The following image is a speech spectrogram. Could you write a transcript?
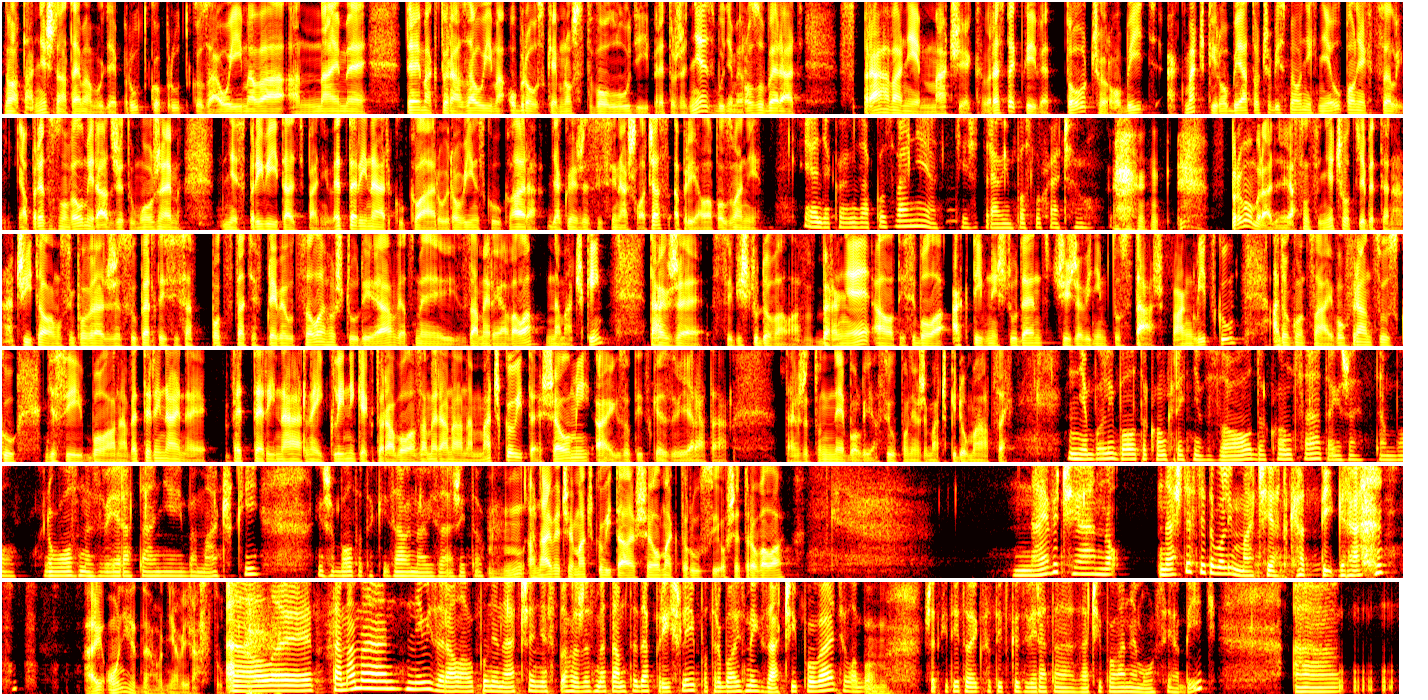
No a tá dnešná téma bude prúdko, prúdko zaujímavá a najmä téma, ktorá zaujíma obrovské množstvo ľudí, pretože dnes budeme rozoberať správanie mačiek, respektíve to, čo robiť, ak mačky robia to, čo by sme o nich neúplne chceli. A preto som veľmi rád, že tu môžem dnes privítať pani veterinárku Kláru Rovínskú. Klára, ďakujem, že si si našla čas a prijala pozvanie. Ja ďakujem za pozvanie a tiež zdravím poslucháčov. prvom rade, ja som si niečo od tebe teda načítal a musím povedať, že super, ty si sa v podstate v priebehu celého štúdia viac menej zameriavala na mačky. Takže si vyštudovala v Brne, ale ty si bola aktívny študent, čiže vidím tu stáž v Anglicku a dokonca aj vo Francúzsku, kde si bola na veterinárnej, veterinárnej klinike, ktorá bola zameraná na mačkovité šelmy a exotické zvieratá. Takže to neboli asi úplne, že mačky domáce. Neboli, bolo to konkrétne v zoo dokonca, takže tam bol rôzne zvieratá, nie iba mačky. Takže bol to taký zaujímavý zážitok. Uh-huh. A najväčšia mačkovitá šelma, ktorú si ošetrovala? Najväčšia, no našťastie to boli mačiatka tigra. Aj oni jedného dňa vyrastú. Ale tá mama nevyzerala úplne nadšene z toho, že sme tam teda prišli. Potrebovali sme ich začipovať, lebo mm. všetky tieto exotické zvieratá začipované musia byť. A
